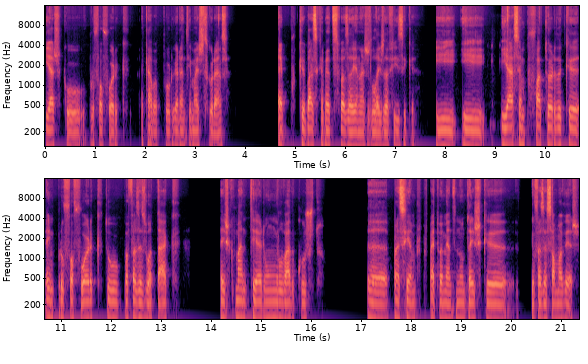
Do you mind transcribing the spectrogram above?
e acho que o Proof of Work acaba por garantir mais segurança. É porque basicamente se baseia nas leis da física e, e, e há sempre o fator de que em Proof of Work tu para fazeres o ataque tens que manter um elevado custo eh, para sempre, perpetuamente, não tens que, que o fazer só uma vez.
